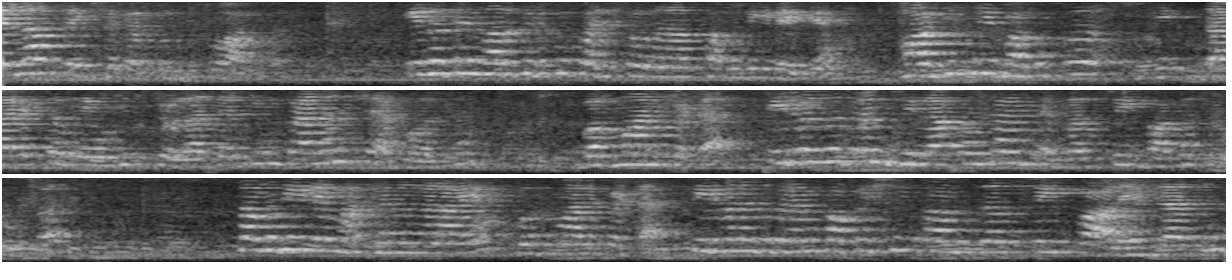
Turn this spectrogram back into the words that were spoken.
എല്ലാ പ്രേക്ഷകർക്കും സ്വാഗതം. ഇന്നത്തെ നറുക്കെടുപ്പ് പരിശോധനാ സമിതിയിലേക്ക് ഭാഗ്യപുരി വകുപ്പ് ഡയറക്ടർ നിയോഗിച്ചിട്ടുള്ള ജഡ്ജിംഗ് പാനൽ ചെയർപേഴ്സൺ ബഹുമാനപ്പെട്ട തിരുവനന്തപുരം ജില്ലാ പഞ്ചായത്ത് മെമ്പർ ശ്രീ ഭഗത് റൂഫസ് സമിതിയിലെ മറ്റംഗങ്ങളായ ബഹുമാനപ്പെട്ട തിരുവനന്തപുരം കോർപ്പറേഷൻ കൗൺസിലർ ശ്രീ പാളയം രാജൻ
